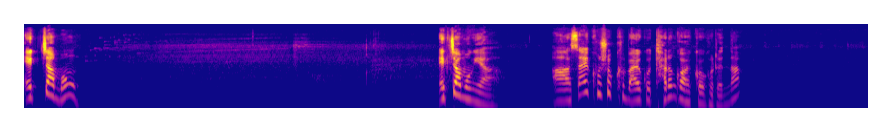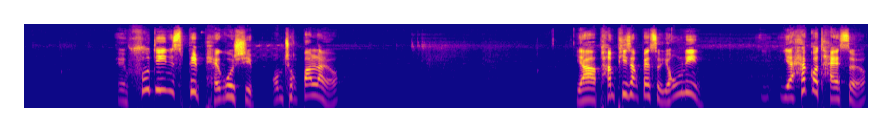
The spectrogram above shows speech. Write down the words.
액자몽. 액자몽이야. 아 사이코 쇼크 말고 다른 거할걸 그랬나? 예, 후딘 스피드 150 엄청 빨라요. 야 반피상 뺐어 영린 야 할 거 다 했어요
